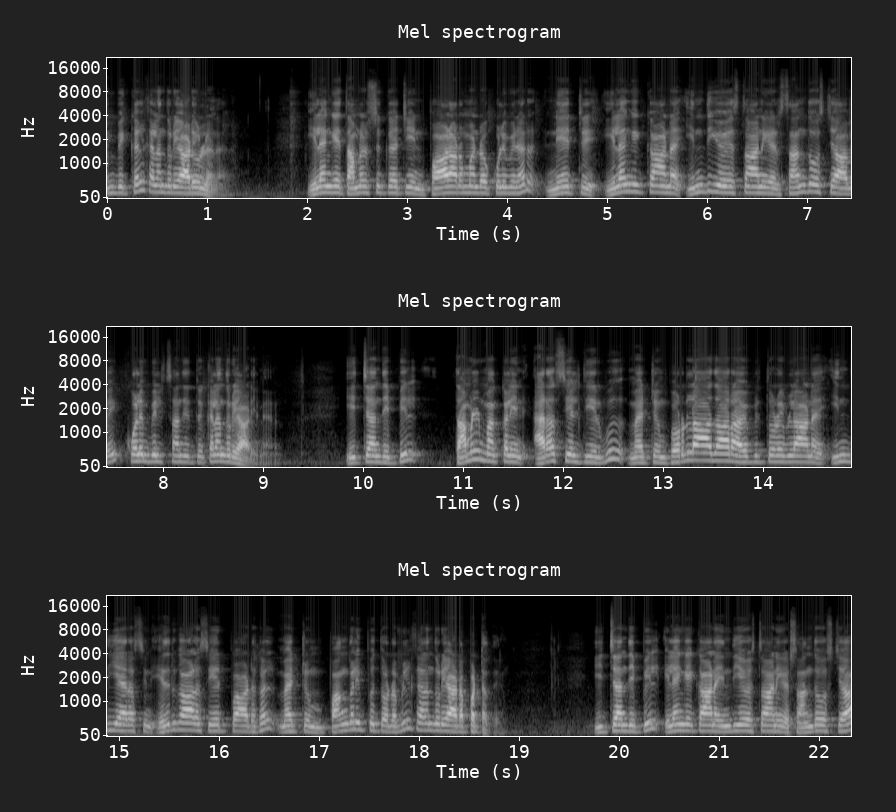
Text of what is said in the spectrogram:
எம்பிக்கள் கலந்துரையாடியுள்ளனர். இலங்கை தமிழரசு கட்சியின் பாராளுமன்ற குழுவினர் நேற்று இலங்கைக்கான இந்திய விவசாயிகர் சந்தோஷ் ஜாவை கொழும்பில் சந்தித்து கலந்துரையாடினர். இச்சந்திப்பில் தமிழ் மக்களின் அரசியல் தீர்வு மற்றும் பொருளாதார அமைப்பு தொடர்பிலான இந்திய அரசின் எதிர்கால செயற்பாடுகள் மற்றும் பங்களிப்பு தொடர்பில் கலந்துரையாடப்பட்டது. இச்சந்திப்பில் இலங்கைக்கான இந்திய விவசாயிகர் சந்தோஷ் ஜா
